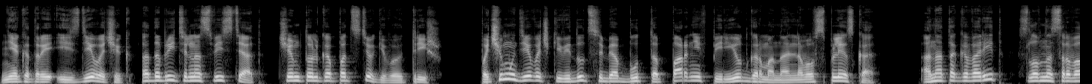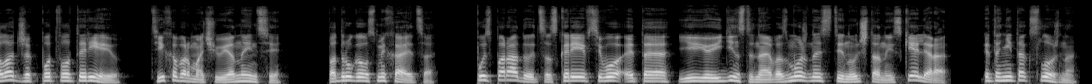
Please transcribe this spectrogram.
Некоторые из девочек одобрительно свистят, чем только подстегивают Триш. Почему девочки ведут себя будто парни в период гормонального всплеска? Она так говорит, словно сорвала джекпот в лотерею. Тихо бормочу я Нэнси. Подруга усмехается. Пусть порадуется, скорее всего, это ее единственная возможность стянуть штаны с Келлера. Это не так сложно,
